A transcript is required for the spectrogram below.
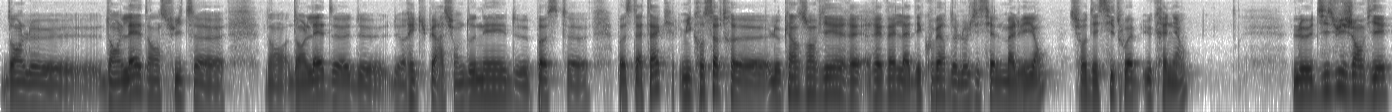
dans l'aide dans ensuite, euh, dans, dans l'aide de, de, récupération de données, de euh, post-attaque, Microsoft, euh, le 15 janvier, révèle la découverte de logiciels malveillants sur des sites web ukrainiens. Le 18 janvier,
